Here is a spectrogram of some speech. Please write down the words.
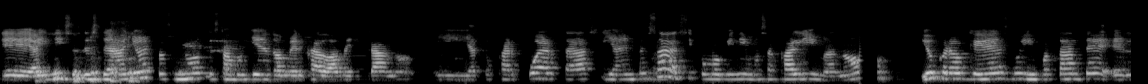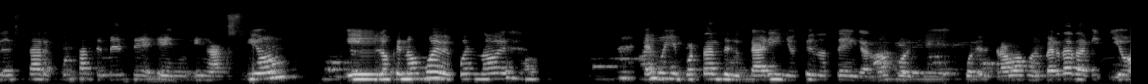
eh, a inicios de este año, entonces no estamos yendo al mercado americano y a tocar puertas y a empezar así como vinimos a Lima, ¿no? Yo creo que es muy importante el estar constantemente en, en acción y lo que nos mueve, pues, ¿no? Es es muy importante el cariño que uno tenga, ¿no? Porque por el trabajo, en verdad, David, yo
